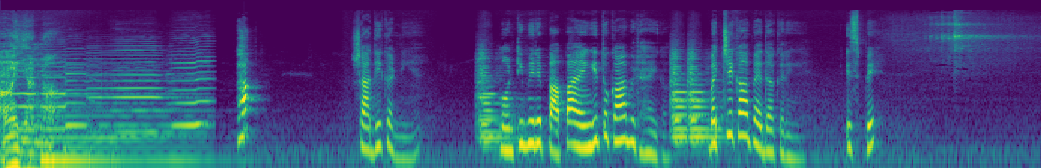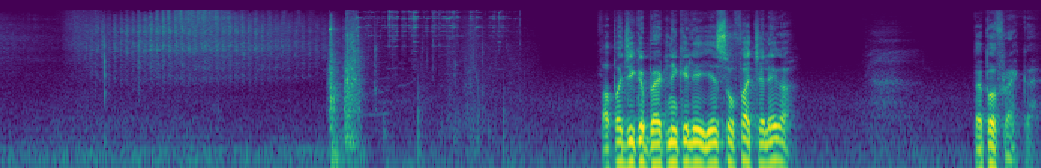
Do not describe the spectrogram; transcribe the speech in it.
हाँ या ना? शादी करनी है। मोंटी मेरे पापा आएँगे तो कहाँ बिठाएगा? बच्चे कहाँ पैदा करेंगे? इस पे। पापा जी के बैठने के लिए ये सोफा चलेगा? पेपर फ्राई का है।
